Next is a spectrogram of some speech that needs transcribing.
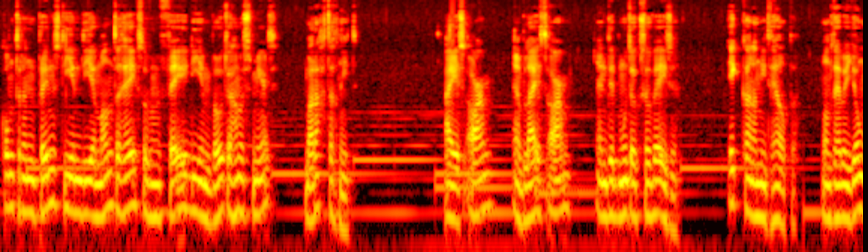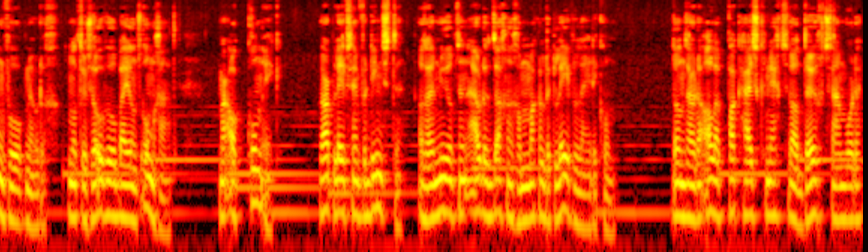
Komt er een prins die hem diamanten geeft of een vee die hem boterhammen smeert? Waarachtig niet. Hij is arm en blijft arm en dit moet ook zo wezen. Ik kan hem niet helpen, want we hebben jong volk nodig, omdat er zoveel bij ons omgaat. Maar al kon ik, waar bleef zijn verdienste als hij nu op zijn oude dag een gemakkelijk leven leiden kon? Dan zouden alle pakhuisknechts wel deugdzaam worden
